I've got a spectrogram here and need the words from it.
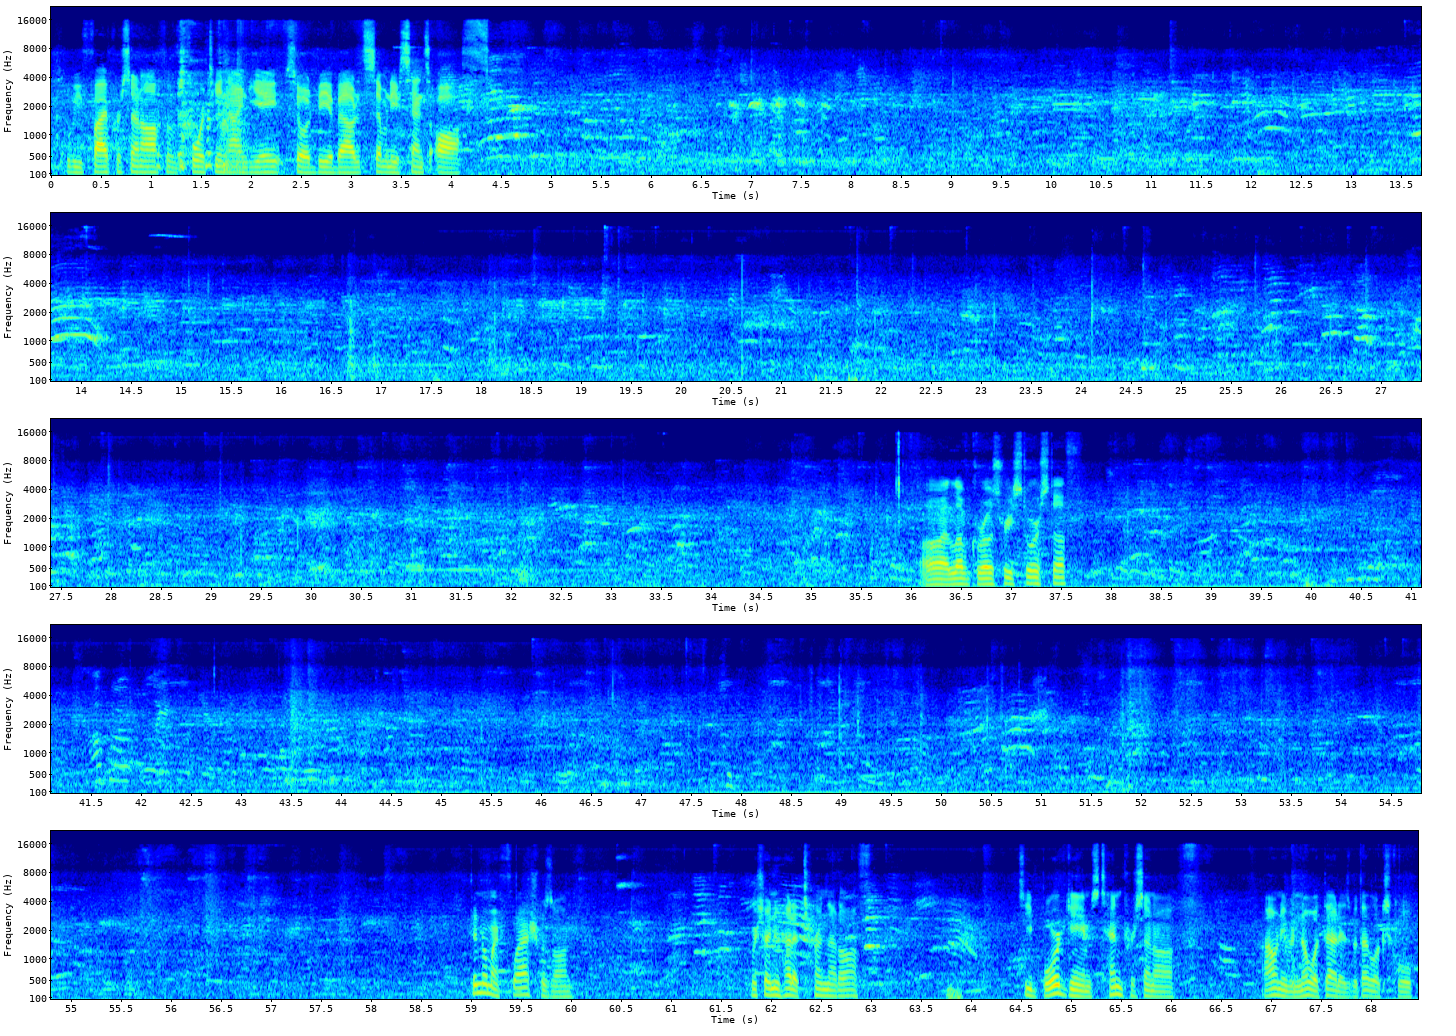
It'll be 5% off of $14.98, so it'd be about 70 cents off. I love grocery store stuff. Didn't know my flash was on. Wish I knew how to turn that off. See, board games, 10% off. I don't even know what that is, but that looks cool.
